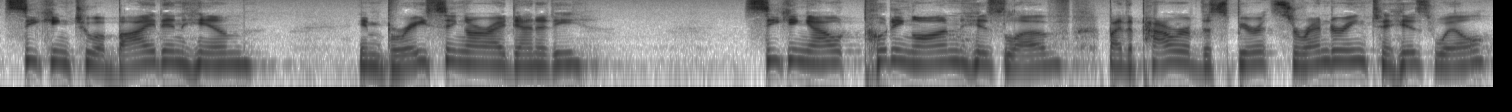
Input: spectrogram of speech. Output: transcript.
seeking to abide in Him, embracing our identity, seeking out, putting on His love by the power of the Spirit, surrendering to His will.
